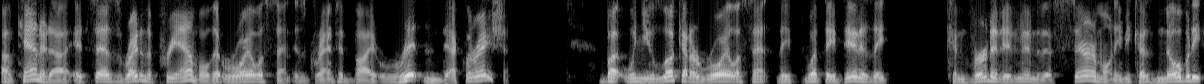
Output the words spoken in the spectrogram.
of Canada, it says right in the preamble that royal assent is granted by written declaration. But when you look at a royal assent, they what they did is they converted it into this ceremony because nobody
